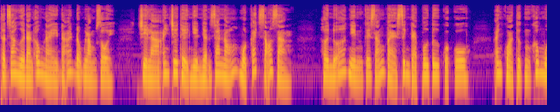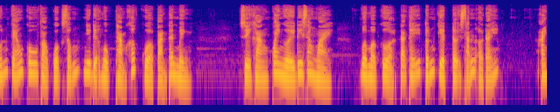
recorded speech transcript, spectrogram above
Thật ra người đàn ông này đã động lòng rồi, chỉ là anh chưa thể nhìn nhận ra nó một cách rõ ràng. Hơn nữa nhìn cái dáng vẻ xinh đẹp vô tư của cô, anh quả thực không muốn kéo cô vào cuộc sống như địa ngục thảm khốc của bản thân mình. Duy Khang quay người đi ra ngoài, vừa mở cửa đã thấy Tuấn Kiệt đợi sẵn ở đấy. Anh!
